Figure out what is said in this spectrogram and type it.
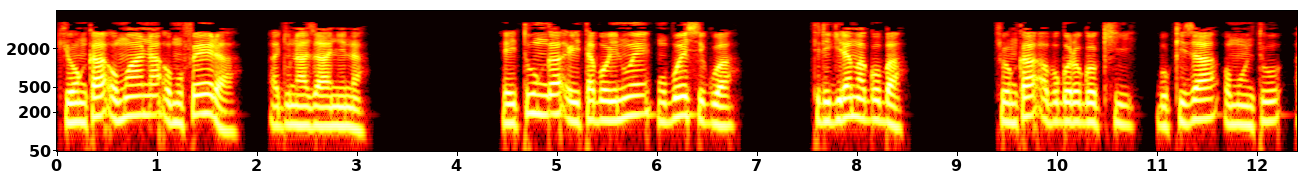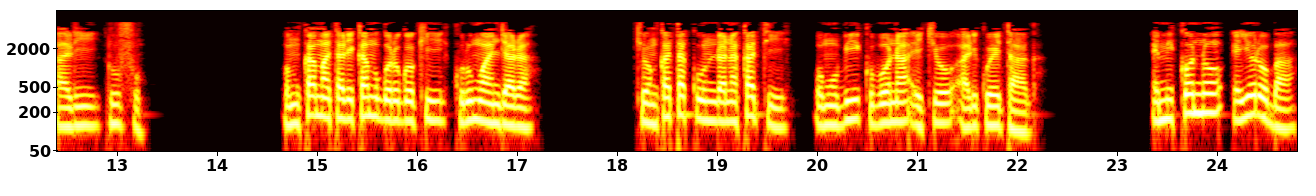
Kionka omwana omufera ajunaza nyina. Eitunga eitaboinwe mubwesigwa tirigira magoba Kionka abugorogoki bukiza omuntu ali rufu. Omkama talika mugorogoki kurumwanjara Kionka takunda nakati omubi kubona ekyo alikwetaga. Emikono eyoroba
